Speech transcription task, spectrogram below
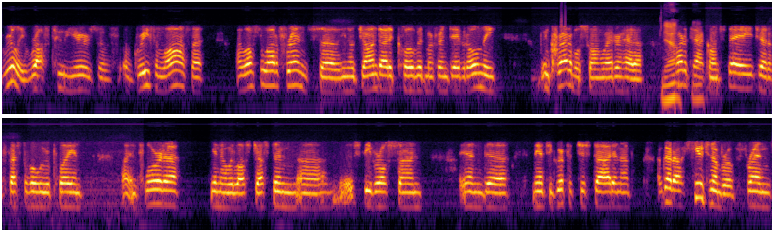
really rough two years of, of grief and loss. I, I lost a lot of friends. Uh, you know, John died of COVID. My friend David Olney, incredible songwriter, had a yeah, heart attack yeah. on stage at a festival we were playing uh, in Florida. You know, we lost Justin, uh, Steve Earle's son, and uh, Nanci Griffith just died, and I've I've got a huge number of friends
